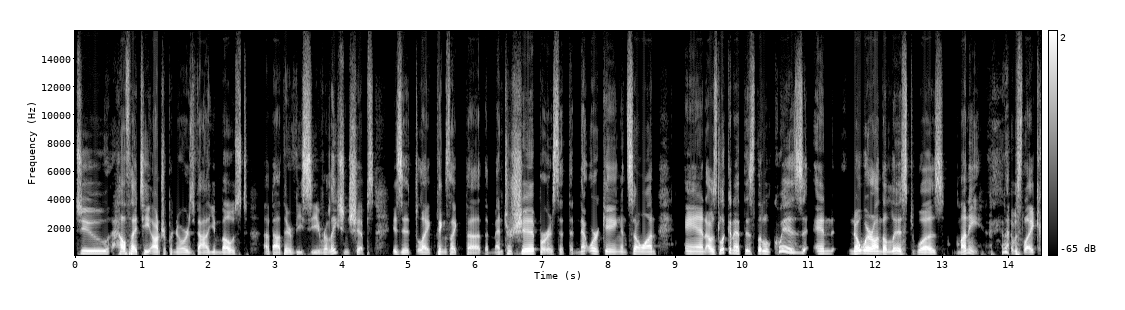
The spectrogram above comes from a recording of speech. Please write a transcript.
do health IT entrepreneurs value most about their VC relationships? Is it like things like the the mentorship, or is it the networking and so on? And I was looking at this little quiz, and nowhere on the list was money. And I was like,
